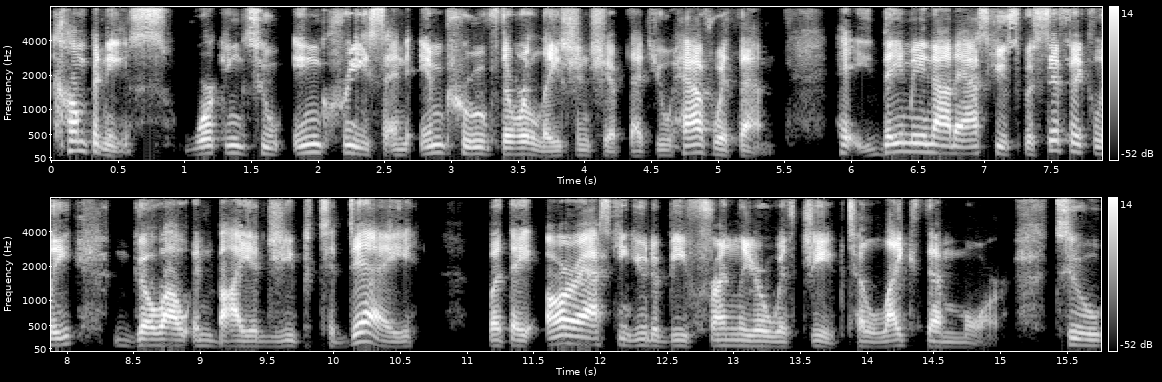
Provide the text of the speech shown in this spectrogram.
companies working to increase and improve the relationship that you have with them. Hey, they may not ask you specifically, go out and buy a Jeep today, but they are asking you to be friendlier with Jeep, to like them more, to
